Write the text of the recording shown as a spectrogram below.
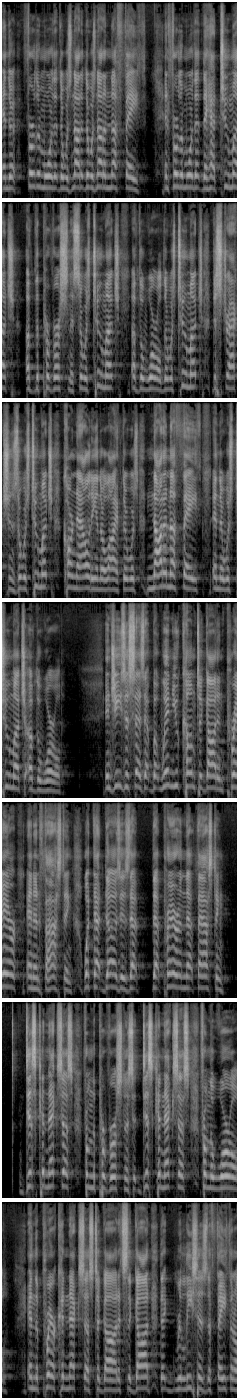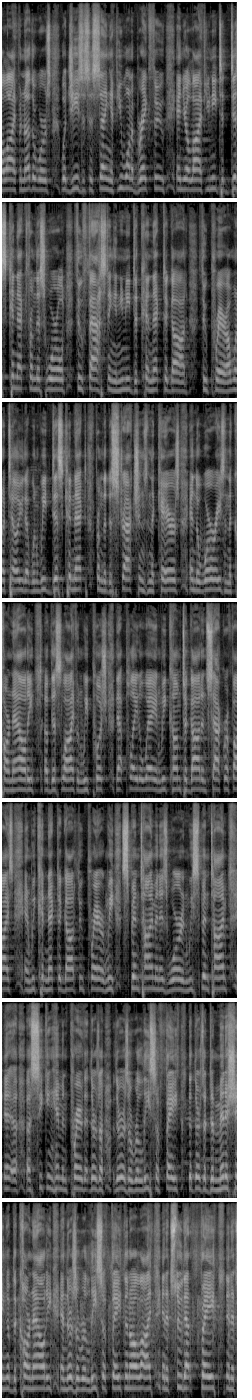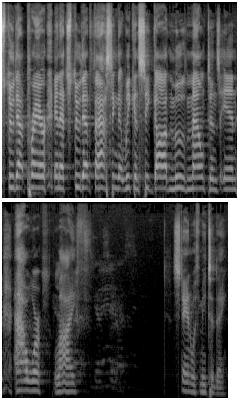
And there, furthermore, that there was, not, there was not enough faith. And furthermore, that they had too much of the perverseness. There was too much of the world. There was too much distractions. There was too much carnality in their life. There was not enough faith, and there was too much of the world. And Jesus says that, but when you come to God in prayer and in fasting, what that does is that, that prayer and that fasting disconnects us from the perverseness, it disconnects us from the world and the prayer connects us to God. It's the God that releases the faith in our life. In other words, what Jesus is saying, if you want to break through in your life, you need to disconnect from this world through fasting and you need to connect to God through prayer. I want to tell you that when we disconnect from the distractions and the cares and the worries and the carnality of this life and we push that plate away and we come to God in sacrifice and we connect to God through prayer and we spend time in His Word and we spend time uh, uh, seeking Him in prayer, that there's a there is a release of faith, that there's a diminishing of the carnality, and there's a release of faith in our life. And it's through that faith, and it's through that prayer, and it's through that fasting that we can see God move mountains in our life. Stand with me today.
